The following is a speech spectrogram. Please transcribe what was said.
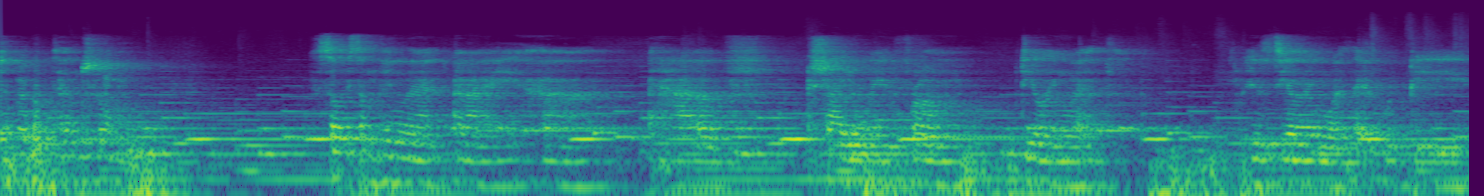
to my potential. It's always something that I uh, have shied away from dealing with, because dealing with it would be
